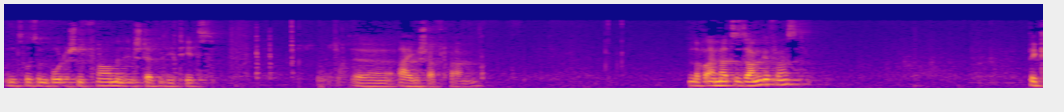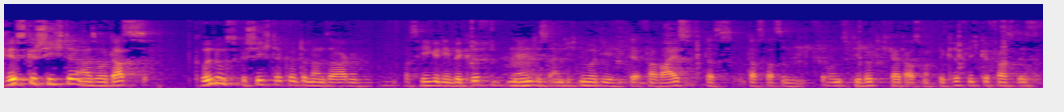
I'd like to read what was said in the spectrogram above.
unsere symbolischen Formen Instabilitätseigenschaft haben. Noch einmal zusammengefasst, Begriffsgeschichte, also das Gründungsgeschichte könnte man sagen, was Hegel den Begriff nennt, ist eigentlich nur die, der Verweis, dass das, was für uns die Wirklichkeit ausmacht, begrifflich gefasst ist.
